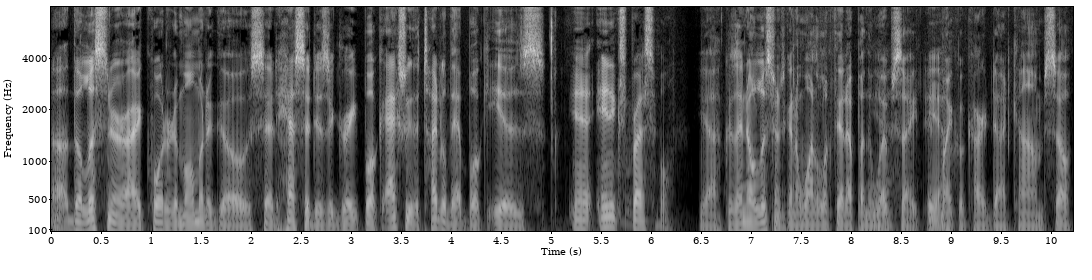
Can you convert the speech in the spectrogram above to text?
Uh, the listener I quoted a moment ago said Hesed is a great book. Actually, the title of that book is, Inexpressible. Yeah, because I know listeners are going to want to look that up on the website at Yeah. michaelcard.com. So,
